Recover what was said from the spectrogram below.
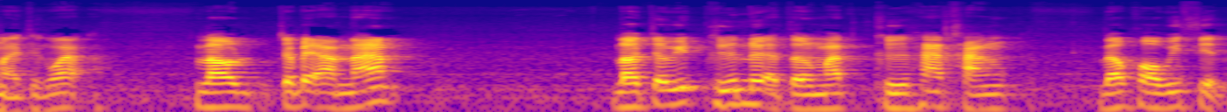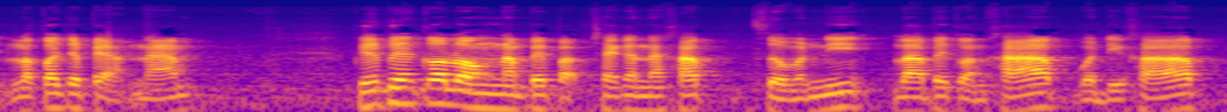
หมายถึงว่า เราจะไปอาบน้ำเราจะวิดพื้นโดยอัตโนมัติคือห้าครั้ง แล้วพอวิดเสร็จเราก็จะไปอาบน้ำเพื่อนๆก็ลองนำไปปรับใช้กันนะครับส่วนวันนี้ลาไปก่อนครับสวัสดีครับ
